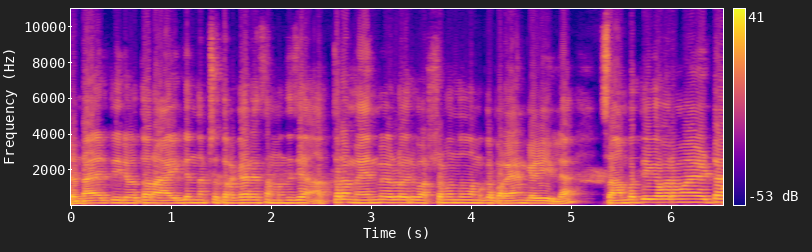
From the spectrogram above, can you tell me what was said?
രണ്ടായിരത്തി ഇരുപത്തി ആറ് ആയില്യം നക്ഷത്രക്കാരെ സംബന്ധിച്ച് അത്ര മേന്മയുള്ള ഒരു വർഷമെന്ന് നമുക്ക് പറയാൻ കഴിയില്ല. സാമ്പത്തികപരമായിട്ട്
